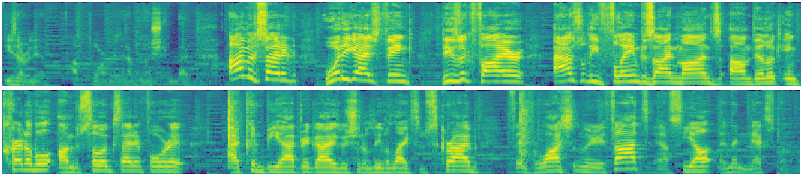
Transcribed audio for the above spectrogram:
he's not really a, a form. He's an evolution. But I'm excited. What do you guys think? These look fire. Absolutely flame design mods. Um, they look incredible. I'm so excited for it. I couldn't be happier, guys. Be sure to leave a like, subscribe. Thanks for watching. Let me know your thoughts, and I'll see y'all in the next one.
